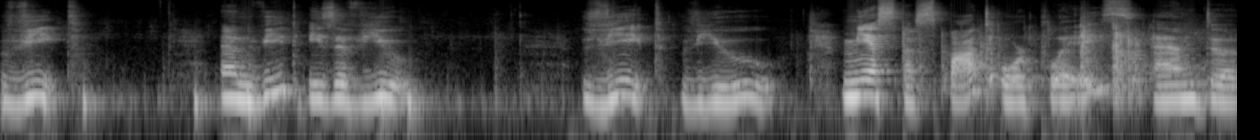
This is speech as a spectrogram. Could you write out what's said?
Wheat. And wheat is a view. Wheat, view. Miesta, spot or place, and uh,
